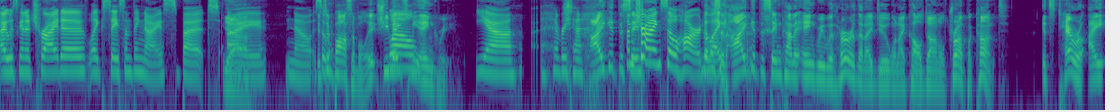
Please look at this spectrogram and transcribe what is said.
I was going to try to like say something nice, but Yeah. I no. It's So impossible. It, she Well, makes me angry. Yeah, every time I get the same. I'm trying so hard No, to listen, like I get the same kind of angry with her that I do when I call Donald Trump a cunt. It's terrible. I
